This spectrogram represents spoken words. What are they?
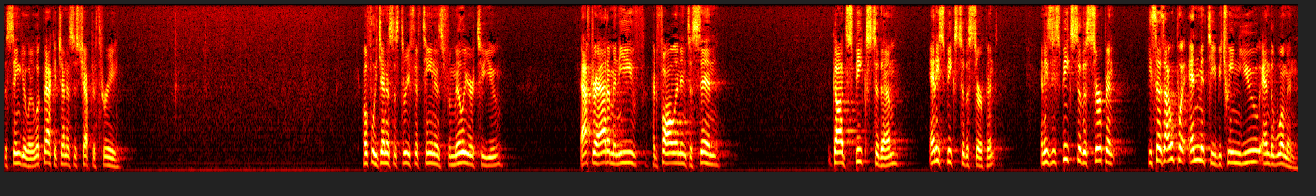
the singular. Look back at Genesis chapter 3. Hopefully Genesis 3:15 is familiar to you. After Adam and Eve had fallen into sin, God speaks to them and he speaks to the serpent. And as he speaks to the serpent, he says, I will put enmity between you and the woman,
